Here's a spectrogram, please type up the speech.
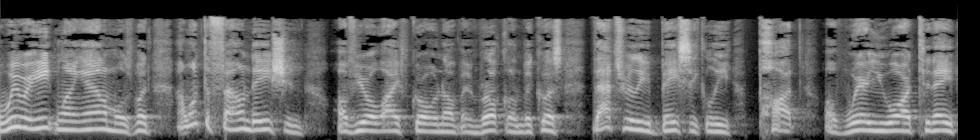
we were eating like animals. But I want the foundation of your life growing up in Brooklyn because that's really basically part of where you are today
